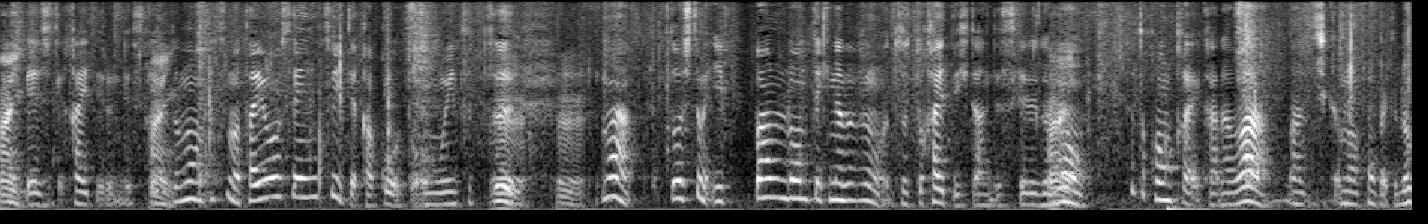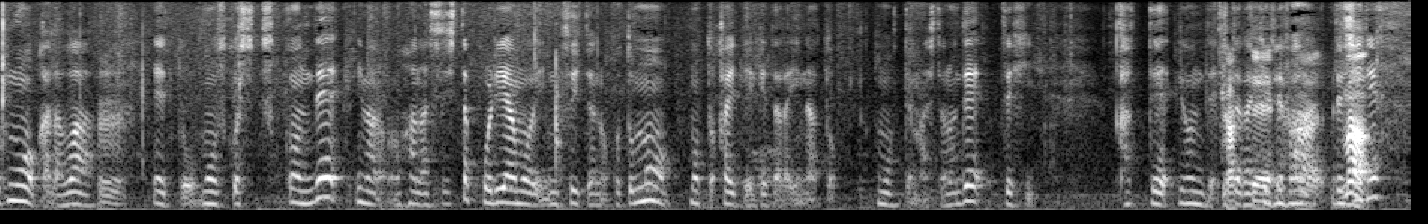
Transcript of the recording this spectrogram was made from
はい。2ページで書いてるんですけれども、い、つも多様性について書こうと思いつつ、うんうん。まあどうしても一般論的な部分をずっと書いてきたんですけれども、はい。ちょっと今回からは、まあ時間まあ、今回と6号からは、うん。えっともう少し突っ込んで今お話ししたポリアモリーについてのことももっと書いていけたらいいなと思ってましたのでぜひ買って読んでいただければ嬉しいです。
